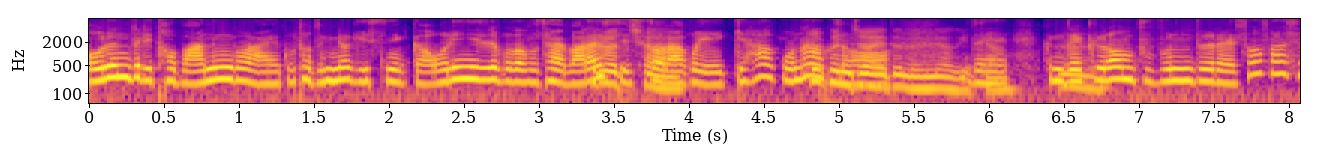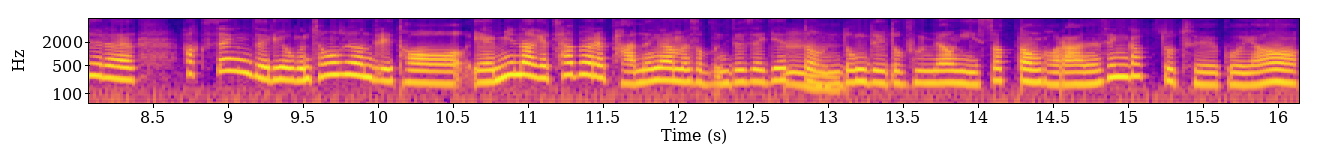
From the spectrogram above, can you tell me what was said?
어른들이 더 많은 걸 알고 더 능력이 있으니까 어린이들보다 더 잘 말할 그렇죠. 수 있어라고 얘기하곤 그 하죠. 근저에도 능력이죠. 네. 근데 음. 그런 부분들에서 사실은 학생들이 혹은 청소년들이 더 예민하게 차별에 반응하면서 문제 제기했던 음. 운동들도 분명히 있었던 거라는 생각도 들고요.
